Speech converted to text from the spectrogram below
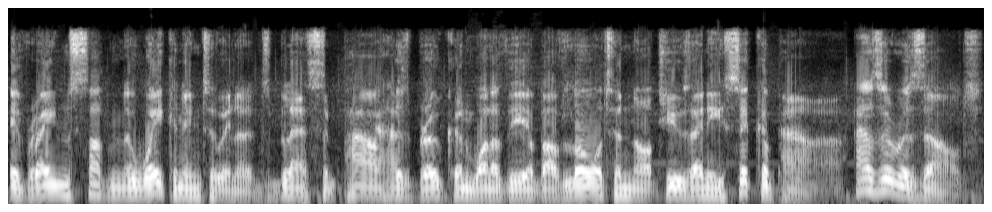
Yvraine's sudden awakening to Ynnead's blessed power has broken one of the above law to not use any psyker power. As a result,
